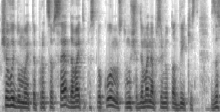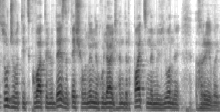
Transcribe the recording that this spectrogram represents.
Що ви думаєте про це все? Давайте поспілкуємось, тому що для мене абсолютно дикість засуджувати і цькувати людей за те, що вони не гуляють гендерпаті на мільйони гривень.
